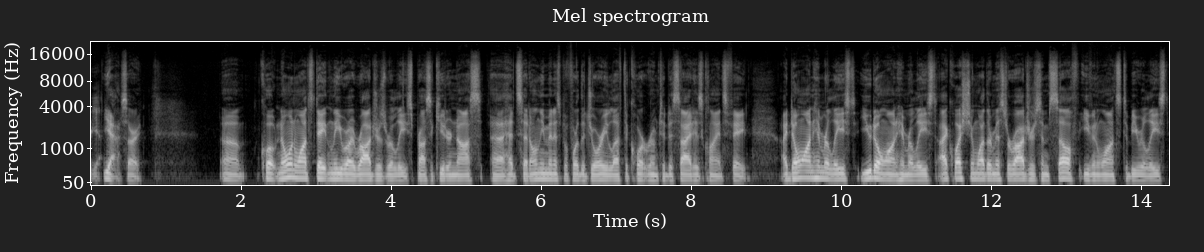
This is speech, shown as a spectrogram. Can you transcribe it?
yeah. Yeah, sorry. Um, quote, no one wants Dayton Leroy Rogers released, prosecutor Noss uh, had said only minutes before the jury left the courtroom to decide his client's fate. I don't want him released. You don't want him released. I question whether Mr. Rogers himself even wants to be released.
